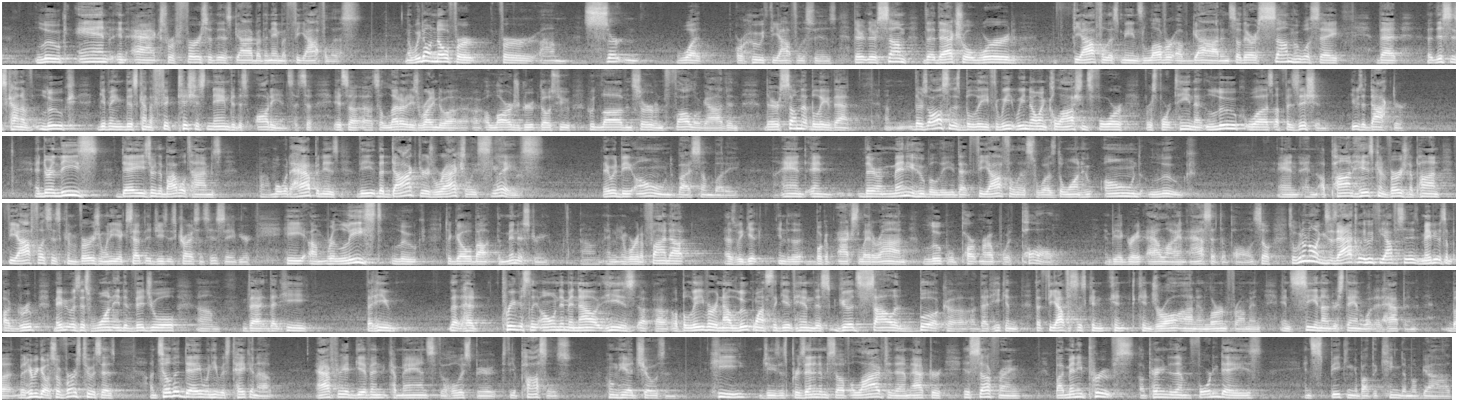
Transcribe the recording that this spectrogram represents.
Luke and in Acts refers to this guy by the name of Theophilus. Now, we don't know for, for um, certain what or who Theophilus is. There, there's some, the, the actual word Theophilus means lover of God. And so there are some who will say that, that this is kind of Luke giving this kind of fictitious name to this audience. It's a, it's a, it's a letter that he's writing to a, a large group, those who, who love and serve and follow God. And there are some that believe that. Um, there's also this belief, that we, we know in Colossians 4, verse 14, that Luke was a physician. He was a doctor. And during these days, during the Bible times, um, what would happen is the, the doctors were actually slaves. They would be owned by somebody. And, and there are many who believe that Theophilus was the one who owned Luke. And, and upon his conversion, upon Theophilus' conversion, when he accepted Jesus Christ as his Savior, he um, released Luke to go about the ministry. And, and we're going to find out as we get into the book of Acts later on, Luke will partner up with Paul and be a great ally and asset to Paul. And so, so we don't know exactly who Theophilus is. Maybe it was a, a group. Maybe it was this one individual um, that, that he that he that had previously owned him, and now he's a, a, believer. And now Luke wants to give him this good, solid book uh, that he can that Theophilus can, can can draw on and learn from, and and see and understand what had happened. But but here we go. So verse two it says, until the day when he was taken up after he had given commands to the Holy Spirit to the apostles whom he had chosen. He, Jesus, presented himself alive to them after his suffering by many proofs, appearing to them 40 days and speaking about the kingdom of God.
